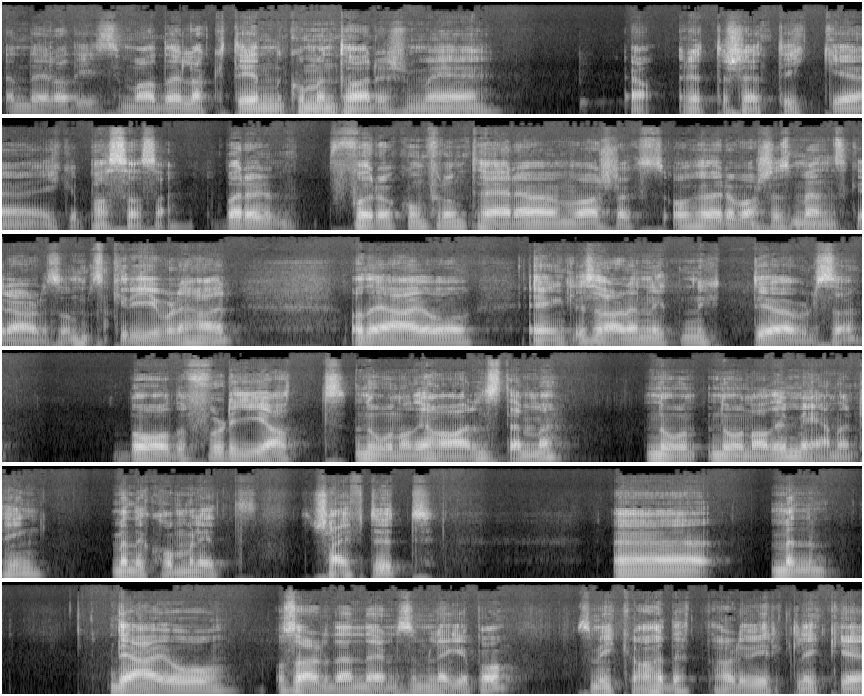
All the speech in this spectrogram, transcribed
en del av de som hadde lagt inn kommentarer som vi ja, rett og slett ikke, ikke passa seg. Bare for å konfrontere slags, og høre hva slags mennesker er det som skriver det her. Og det er jo, Egentlig så er det en litt nyttig øvelse. Både fordi at noen av de har en stemme noen, noen, av de mener ting, men det kommer litt skeivt ut. Uh, men det er jo Og så er det den delen som legger på, som ikke har dette har de virkelig ikke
